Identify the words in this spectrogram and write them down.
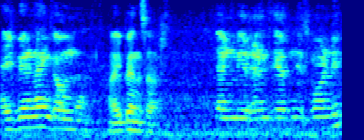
అయిపోయిందా ఇంకా ఉందా? అయిపోయింది సార్. దాన్ని మీరు రెండు చేతులు తీసుకోండి.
